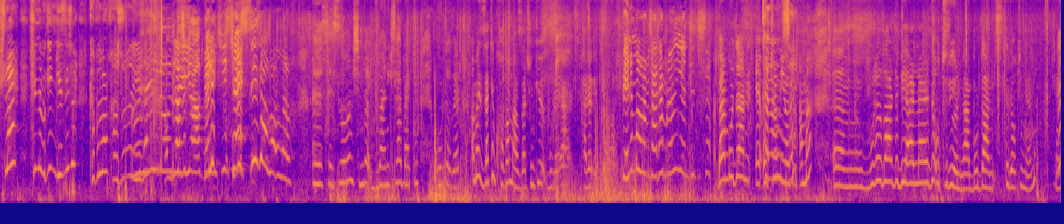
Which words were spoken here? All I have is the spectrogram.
arkadaşlar şimdi bugün gizlice kapıların kazanını yiyeceğiz. Ama biraz ya böyle sessiz olalım. Evet sessiz olalım. Şimdi güvenlikçiler belki buradadır. Ama zaten kovamazlar çünkü buraya para ödüyorlar. Benim babam zaten buranın yöneticisi. Ben buradan e, oturmuyorum ama e, buralarda bir yerlerde oturuyorum. Yani buradan sitede oturmuyorum ama. Ve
